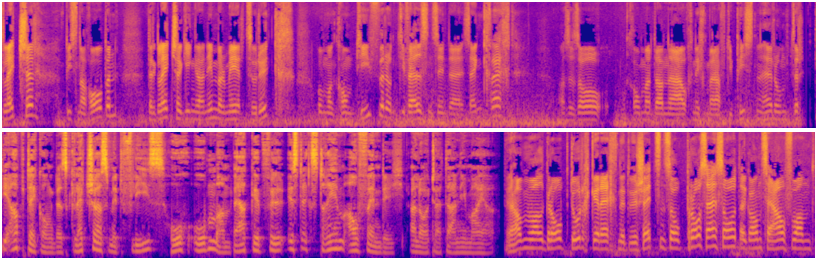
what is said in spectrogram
Gletscher bis nach oben. Der Gletscher ging dann immer mehr zurück und man kommt tiefer und die Felsen sind äh, senkrecht. Also so kommt man dann auch nicht mehr auf die Pisten herunter. Die Abdeckung des Gletschers mit Vlies hoch oben am Berggipfel ist extrem aufwendig, erläutert Dani Meyer. Wir haben mal grob durchgerechnet. Wir schätzen so pro Saison der ganze Aufwand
